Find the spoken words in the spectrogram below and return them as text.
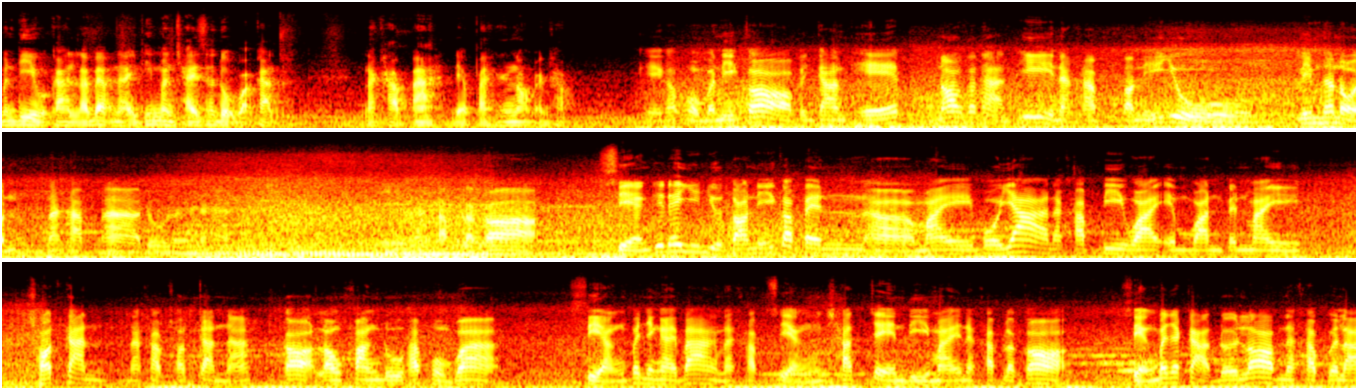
มันดีกว่ากัน และแบบไหนที่มันใช้สะดวกกว่ากันนะครับอะเดี๋ยวไปข้างนอกกันครับโอเคครับผมวันนี้ก็เป็นการเทสนอกสถานที่นะครับ ตอนนี้อยู่ริมถนนนะครับอ่าดูเลยนะฮะ นะครับ แล้วก็เสียงที่ได้ยินอยู่ตอนนี้ก็เป็นไมโบย่านะครับ BYM1 เป็นไมช็อตกันนะครับช็อตกันนะ ก็ลองฟังดูครับผมว่าเสียงเป็นยังไงบ้างนะครับ เสียงชัดเจนดีไหมนะครับ แล้วก็เสียงบรรยากาศโดยรอบนะครับ เวลา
